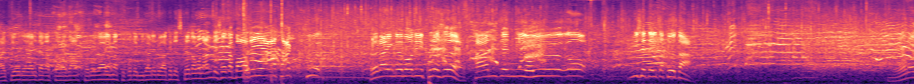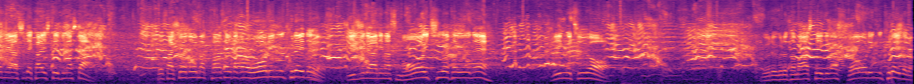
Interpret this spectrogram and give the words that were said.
先ほどやりたかった技それが今ここで見られるわけですけれども何でしょうか？ボディアタック。フライングボディプレス。完全に余裕を見せていたトヨタ。もろに足で返していきました。で先ほどうまくかわされたこのローリングクレイドル、意地があります。もう一度というねリング中央。ぐるぐると回していきます。ローリングクレイドル。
